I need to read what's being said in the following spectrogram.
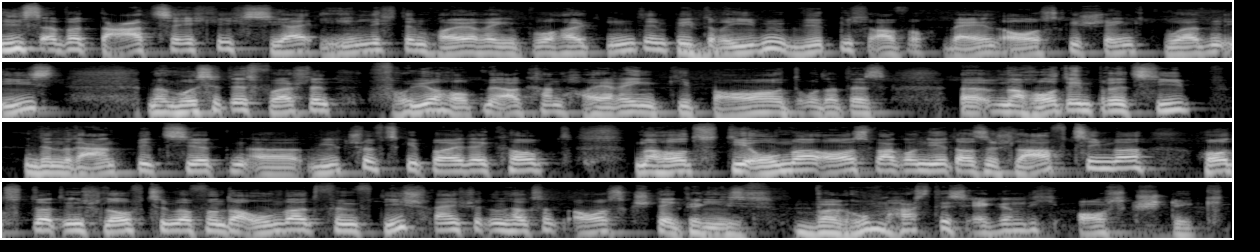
ist aber tatsächlich sehr ähnlich dem Heurigen, wo halt in den Betrieben wirklich einfach Wein ausgeschenkt worden ist. Man muss sich das vorstellen, früher hat man auch keinen Heuring gebaut oder das, äh, man hat im Prinzip in den Randbezirken ein Wirtschaftsgebäude gehabt. Man hat die Oma auswagoniert aus dem Schlafzimmer, hat dort ins Schlafzimmer von der Oma fünf Tisch reingestellt und hat gesagt, ausgesteckt ist. ist. Warum hast du es eigentlich ausgesteckt?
